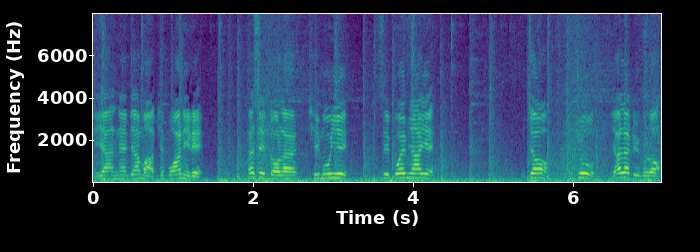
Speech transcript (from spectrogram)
နေရာအနှံ့ပြားမှာဖြစ်ပွားနေတဲ့ဖက်စစ်တော်လန်ချေမုံရေးစစ်ပွဲများရဲ့အကြောင်းအကျိုးရလဒ်တွေကိုတော့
